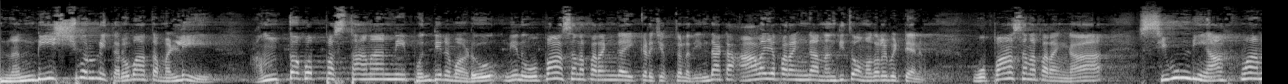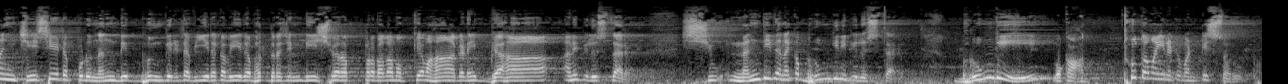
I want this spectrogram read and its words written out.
నందీశ్వరుని తరువాత మళ్ళీ అంత గొప్ప స్థానాన్ని పొందినవాడు నేను ఉపాసన పరంగా ఇక్కడ చెప్తున్నది. ఇందాక ఆలయ పరంగా నందితో మొదలుపెట్టాను. ఉపాసన పరంగా శివుణ్ణి ఆహ్వానం చేసేటప్పుడు నందిర్భుంగిరిట వీరక వీరభద్ర చండీశ్వర ప్రబల ముఖ్య మహాగణిభ్య అని పిలుస్తారు. శివ్ నంది వెనక భృంగిని పిలుస్తారు. భృంగి ఒక అద్భుతమైనటువంటి స్వరూపం.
